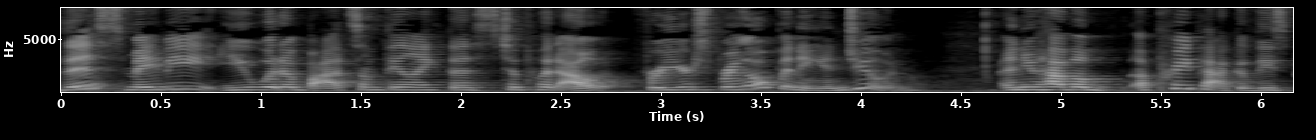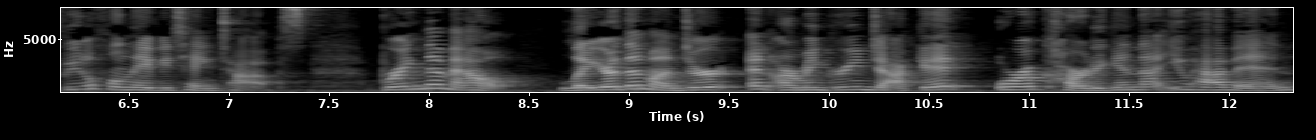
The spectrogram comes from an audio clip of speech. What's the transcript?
This, maybe you would have bought something like this to put out for your spring opening in June. And you have a, a pre pack of these beautiful navy tank tops. Bring them out. Layer them under an army green jacket or a cardigan that you have in,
